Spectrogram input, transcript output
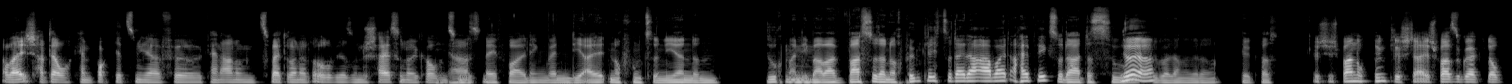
Aber ich hatte auch keinen Bock, jetzt mir für, keine Ahnung, 200, 300 Euro wieder so eine Scheiße neu kaufen ja, zu müssen. Ja, vor allen Dingen, wenn die alten noch funktionieren, dann sucht man mhm. die. Aber warst du dann noch pünktlich zu deiner Arbeit halbwegs oder hat das zu ja, ja. über lange gedauert? Okay, krass. Ich, ich war noch pünktlich da. Ich war sogar, glaube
